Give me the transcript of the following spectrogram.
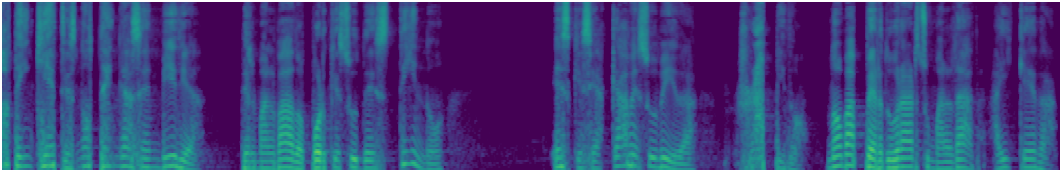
No te inquietes, no tengas envidia del malvado, porque su destino es que se acabe su vida rápido. No va a perdurar su maldad, ahí queda.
